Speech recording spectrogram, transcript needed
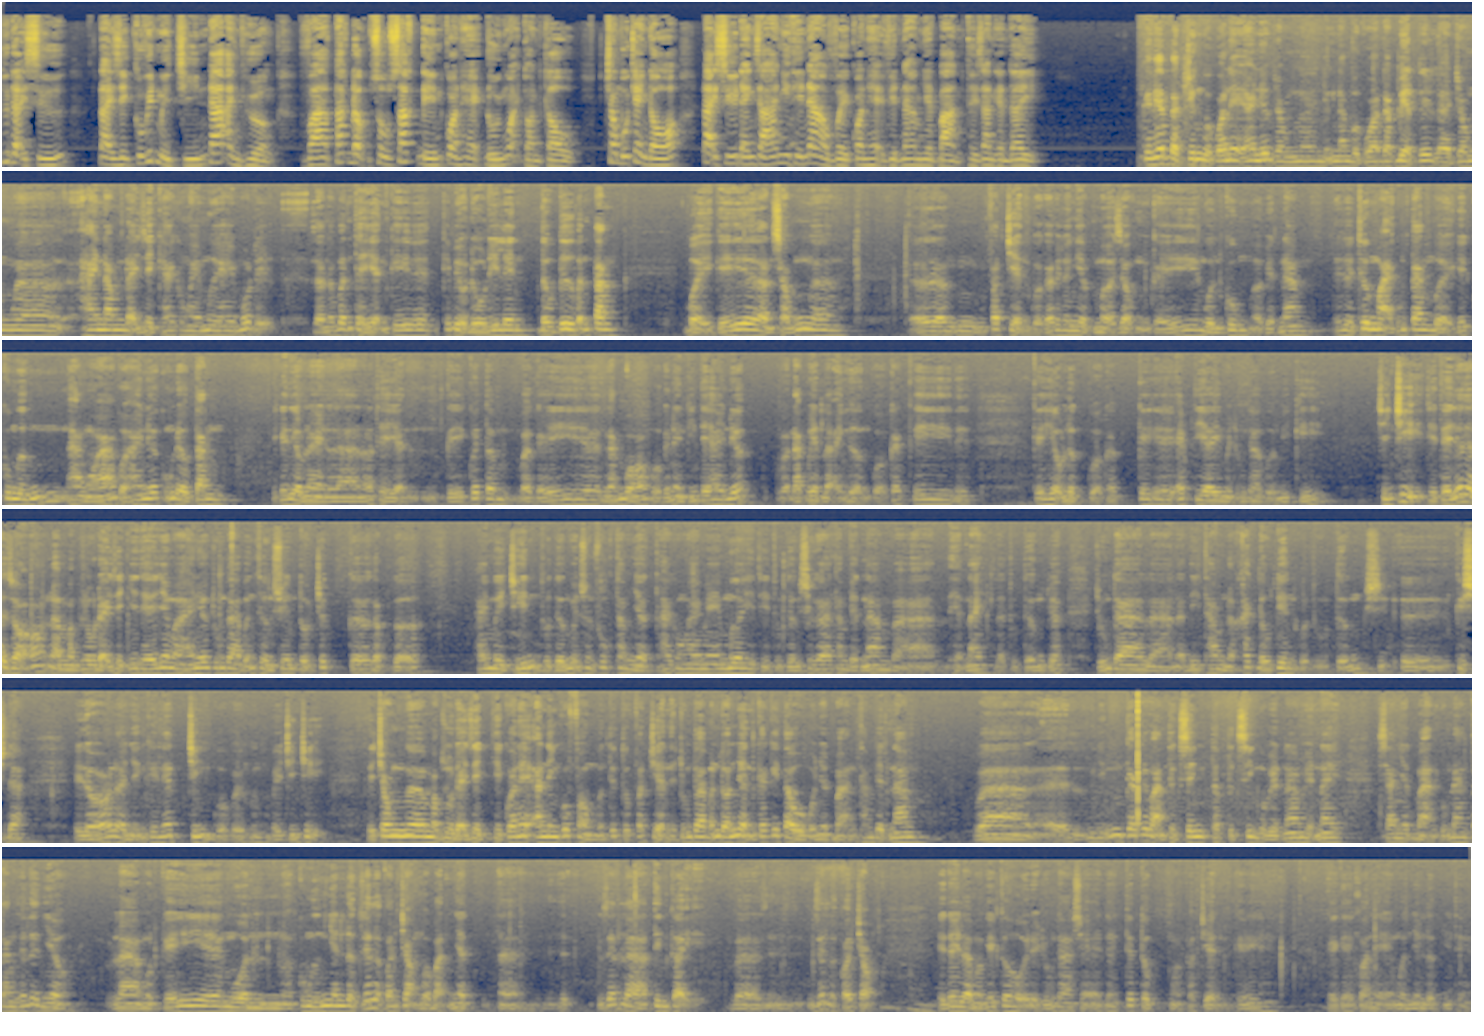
thưa đại sứ, đại dịch COVID-19 đã ảnh hưởng và tác động sâu sắc đến quan hệ đối ngoại toàn cầu. Trong bối cảnh đó, đại sứ đánh giá như thế nào về quan hệ Việt Nam Nhật Bản thời gian gần đây? Cái nét đặc trưng của quan hệ hai nước trong ờ, những năm vừa qua, đặc biệt là trong ờ, hai năm đại dịch 2020-2021 là nó vẫn thể hiện cái cái biểu đồ đi lên, đầu tư vẫn tăng bởi cái làn sóng ờ, phát triển của các doanh nghiệp mở rộng cái nguồn cung ở Việt Nam. Rồi thương mại cũng tăng bởi cái cung ứng hàng hóa của hai nước cũng đều tăng. Thì cái điều này là nó thể hiện cái quyết tâm và cái gắn bó của cái nền kinh tế hai nước và đặc biệt là ảnh hưởng của các cái cái hiệu lực của các cái FTA mà chúng ta vừa mới ký chính trị thì thấy rất là rõ là mặc dù đại dịch như thế nhưng mà hai nước chúng ta vẫn thường xuyên tổ chức ờ, gặp gỡ 2019 Thủ tướng Nguyễn Xuân Phúc thăm Nhật 2020 thì Thủ tướng Suga thăm Việt Nam và hiện nay là Thủ tướng chúng ta là đã đi thăm là khách đầu tiên của Thủ tướng ờ, Kishida. Thì đó là những cái nét chính của về chính trị. Thì trong ờ, mặc dù đại dịch thì quan hệ an ninh quốc phòng vẫn tiếp tục phát triển, thì chúng ta vẫn đón nhận các cái tàu của Nhật Bản thăm Việt Nam và ờ, những các cái bạn thực sinh thập thực sinh của Việt Nam hiện nay sang Nhật Bản cũng đang tăng rất là nhiều là một cái nguồn cung ứng nhân lực rất là quan trọng và bạn Nhật ờ, rất là tin cậy và rất là coi trọng thì đây là một cái cơ hội để chúng ta sẽ tiếp tục phát triển cái cái cái quan hệ nguồn nhân lực như thế.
